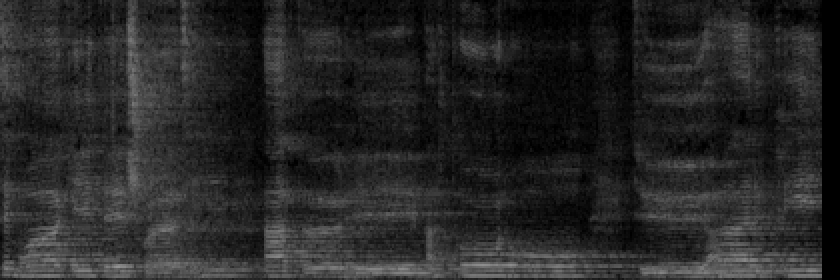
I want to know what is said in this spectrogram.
c'est moi qui t'ai choisi, appelé par ton nom. Tu as le prix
